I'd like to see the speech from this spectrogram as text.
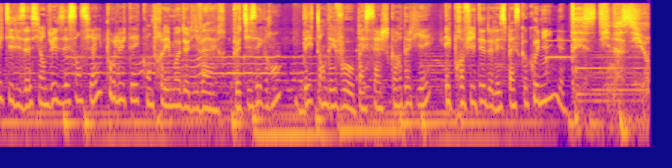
utilisation d'huiles essentielles pour lutter contre les maux de l'hiver. Petits et grands, détendez-vous au passage Cordelier et profitez de l'espace cocooning. Destination.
